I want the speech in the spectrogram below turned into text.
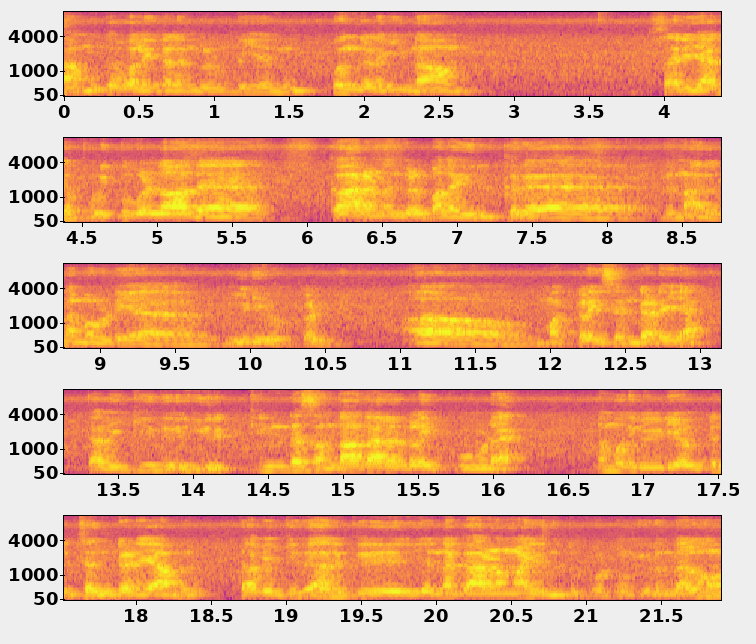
சமூக வலைதளங்களுடைய நுட்பங்களை நாம் சரியாக புரிந்து கொள்ளாத காரணங்கள் பல இருக்கிறதுனால் நம்மளுடைய வீடியோக்கள் மக்களை சென்றடைய தவிக்குது. இருக்கின்ற சந்தாதாரர்களை கூட நமது வீடியோக்கள் சென்றடையாமல் தவிக்குது. அதுக்கு என்ன காரணமாக இருந்துட்டு போட்டோம். இருந்தாலும்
